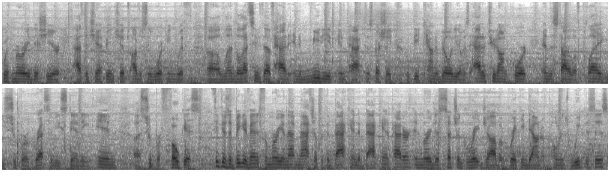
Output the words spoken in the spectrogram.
with Murray this year at the championships. Obviously, working with uh, Lendl, that seems to have had an immediate impact, especially with the accountability of his attitude on court and the style of play. He's super aggressive. He's standing in, uh, super focused. I think there's a big advantage for Murray in that matchup with the backhand to backhand pattern, and Murray does such a great job of breaking down opponents' weaknesses.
